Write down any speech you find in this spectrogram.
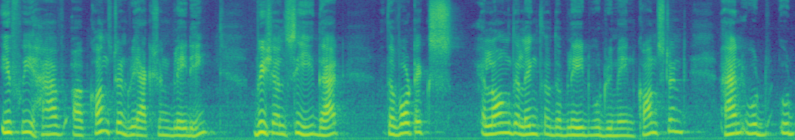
If we have a constant reaction blading, we shall see that the vortex along the length of the blade would remain constant and would, would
